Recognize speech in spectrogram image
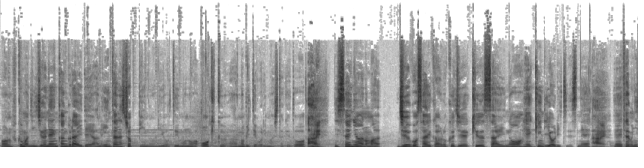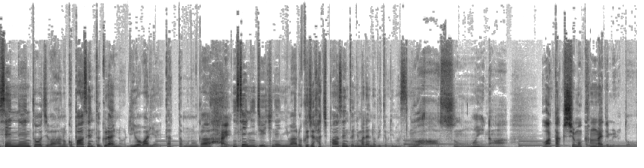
の含む20年間ぐらいであのインターネットショッピングの利用というものは大きく伸びておりましたけど、はい、実際にはあの、まあ、15歳から69歳の平均利用率ですね、うんはい、えー、例えば2000年当時はあの5%ぐらいの利用割合だったものが、はい、2021年には68%にまで伸びております。うわすごいな。私も考えてみると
